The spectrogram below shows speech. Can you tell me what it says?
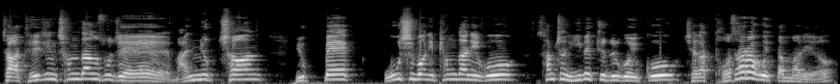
자 대진 첨단 소재 16,650원이 평단이고 3,200주 들고 있고 제가 더 사라고 했단 말이에요.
